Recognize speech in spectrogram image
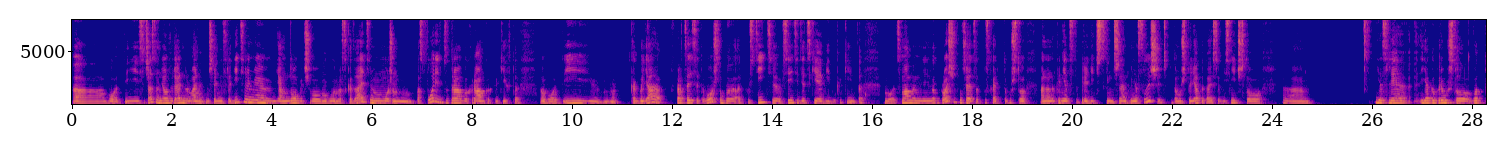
А, вот, и сейчас у меня уже реально нормальные отношения с родителями, я много чего могу им рассказать, мы можем поспорить в здравых рамках каких-то, вот, и как бы я в процессе того, чтобы отпустить э, все эти детские обиды какие-то. Вот. С мамой у меня немного проще получается отпускать, потому что она наконец-то периодически начинает меня слышать, потому что я пытаюсь объяснить, что э, если я говорю, что вот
